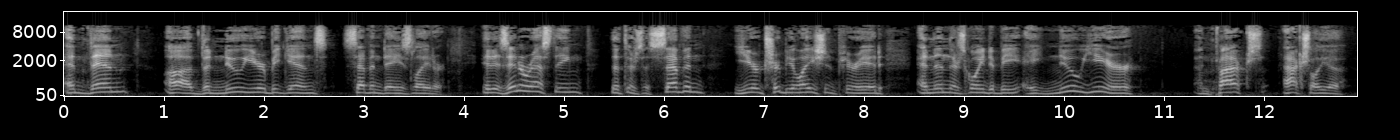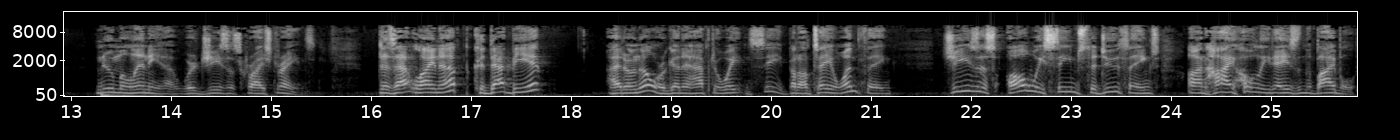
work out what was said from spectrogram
and then uh, the new year begins seven days later. It is interesting that there's a seven year tribulation period, and then there's going to be a new year, and fact, actually a new millennia where Jesus Christ reigns. Does that line up? Could that be it? I don't know. We're going to have to wait and see. But I'll tell you one thing Jesus always seems to do things on high holy days in the Bible,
